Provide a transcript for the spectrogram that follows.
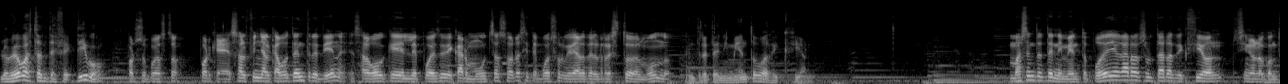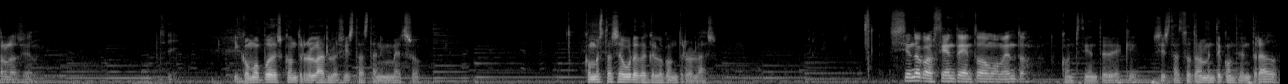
lo veo bastante efectivo. Por supuesto, porque eso al fin y al cabo te entretiene. Es algo que le puedes dedicar muchas horas y te puedes olvidar del resto del mundo. ¿Entretenimiento o adicción? Más entretenimiento. Puede llegar a resultar adicción si no lo controlas bien. ¿Y cómo puedes controlarlo si estás tan inmerso? ¿Cómo estás seguro de que lo controlas? Siendo consciente en todo momento. ¿Consciente de qué? Si estás totalmente concentrado.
